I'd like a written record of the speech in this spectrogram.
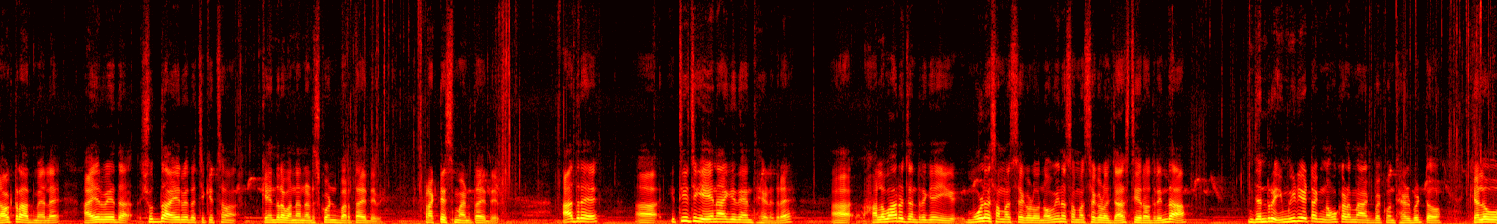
ಡಾಕ್ಟರ್ ಆದಮೇಲೆ ಆಯುರ್ವೇದ, ಶುದ್ಧ ಆಯುರ್ವೇದ ಚಿಕಿತ್ಸಾ ಕೇಂದ್ರವನ್ನು ನಡೆಸ್ಕೊಂಡು ಬರ್ತಾ ಇದ್ದೀವಿ. ಪ್ರಾಕ್ಟೀಸ್ ಮಾಡ್ತಾ ಇದ್ದೀವಿ. ಆದರೆ ಇತ್ತೀಚೆಗೆ ಏನಾಗಿದೆ ಅಂತ ಹೇಳಿದ್ರೆ ಹಲವಾರು ಜನರಿಗೆ ಈ ಮೂಳೆ ಸಮಸ್ಯೆಗಳು, ನೋವಿನ ಸಮಸ್ಯೆಗಳು ಜಾಸ್ತಿ ಇರೋದ್ರಿಂದ ಜನರು ಇಮಿಡಿಯೇಟಾಗಿ ನೋವು ಕಡಿಮೆ ಆಗಬೇಕು ಅಂತ ಹೇಳಿಬಿಟ್ಟು ಕೆಲವು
